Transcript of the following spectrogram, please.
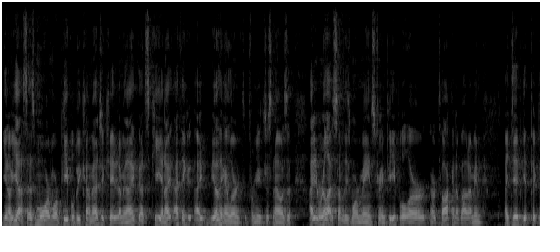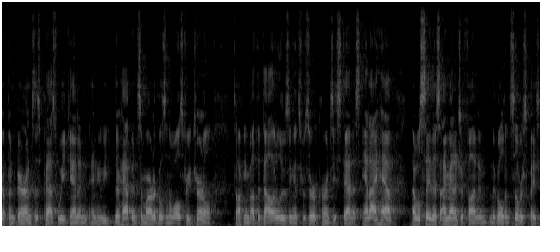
you know, yes, as more and more people become educated, I mean, I think that's key. And I, I think I, the other thing I learned from you just now is that I didn't realize some of these more mainstream people are, are talking about it. I mean, I did get picked up in Barron's this past weekend, and, and we, there have been some articles in the Wall Street Journal talking about the dollar losing its reserve currency status. And I have, I will say this, I manage a fund in the gold and silver space.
